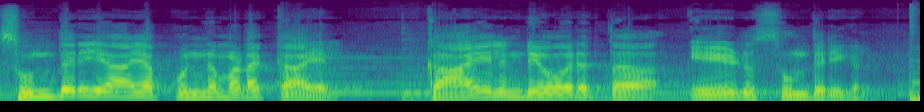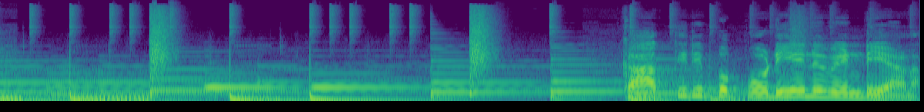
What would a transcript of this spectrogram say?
സുന്ദരിയായ പുന്നമടക്കായൽ കായലിന്റെ ഓരത്ത് ഏഴ് സുന്ദരികൾ. കാത്തിരിപ്പ് പൊടിയനു വേണ്ടിയാണ്.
